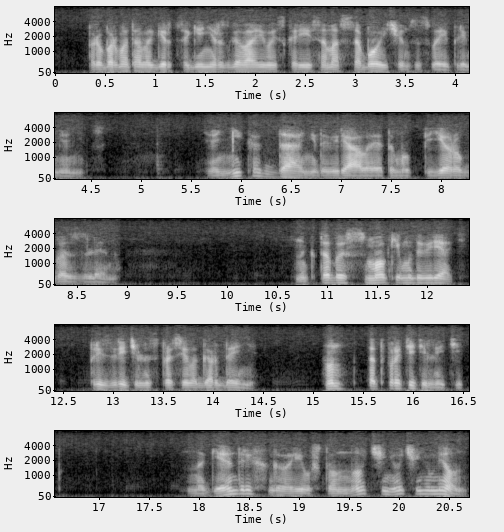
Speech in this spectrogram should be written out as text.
— пробормотала герцогиня, разговаривая скорее сама с собой, чем со своей племянницей. Я никогда не доверяла этому Пьеру Гозлену. Но кто бы смог ему доверять? презрительно спросила Гордени. Он отвратительный тип. Но Генрих говорил, что он очень-очень умен.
